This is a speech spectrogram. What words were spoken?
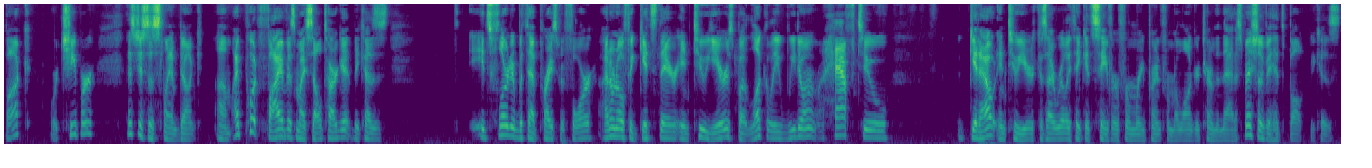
buck or cheaper, it's just a slam dunk. Um, I put five as my sell target because it's flirted with that price before. I don't know if it gets there in two years, but luckily we don't have to get out in two years because I really think it's safer from reprint from a longer term than that, especially if it hits bulk because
